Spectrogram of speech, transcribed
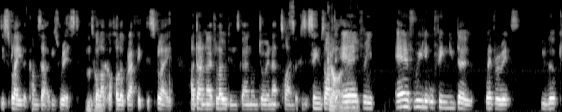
display that comes out of his wrist, he's got mm-hmm. like a holographic display. I don't know if loading's going on during that time because it seems after Gotta every every little thing you do, whether it's you look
